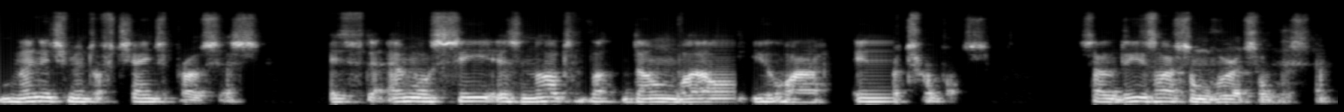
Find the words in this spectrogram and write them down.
management of change process. If the moc is not done well you are in troubles so these are some words of wisdom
